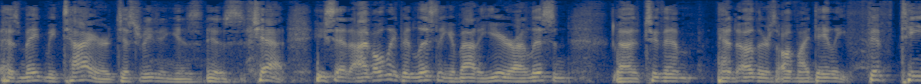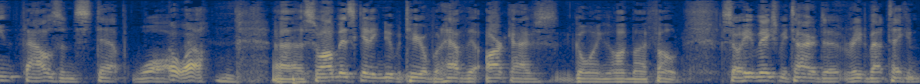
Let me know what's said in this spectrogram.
has made me tired just reading his his chat. He said, "I've only been listening about a year. I listen uh, to them and others on my daily 15,000 step walk. Oh wow! Uh, so I'll miss getting new material, but have the archives going on my phone. So he makes me tired to read about taking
